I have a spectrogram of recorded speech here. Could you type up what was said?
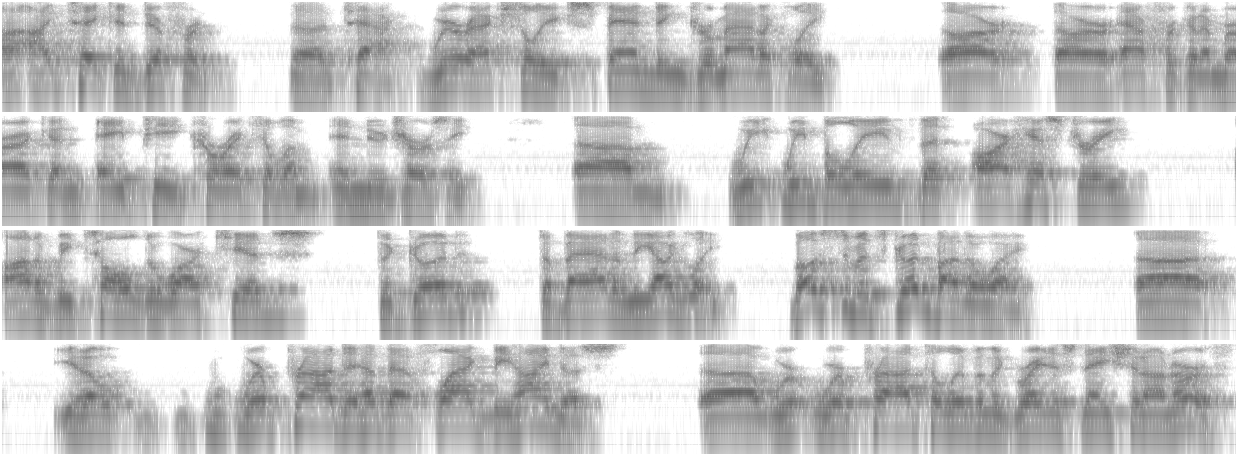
I, I take a different uh, tack. We're actually expanding dramatically our, our African American AP curriculum in New Jersey. Um, we, we believe that our history ought to be told to our kids the good, the bad, and the ugly. Most of it's good, by the way. Uh, you know, we're proud to have that flag behind us. Uh, we're, we're proud to live in the greatest nation on earth.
